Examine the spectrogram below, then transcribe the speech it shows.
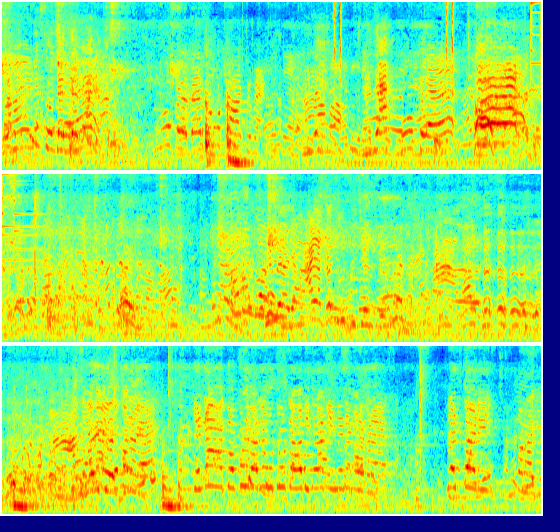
நான் என்ன சொல்றேன்? மூக்குல விரல் விட்டு ஆட்டுவேன். ஆமா மூக்குல. இல்ல என் ஆயா கத்து குத்தி சேர்ந்து என்ன தொப்புள் விரல விட்டு விட்டு ஆடிக்கிறான்? என்ன நடக்கிற எடுத்தாடி. நண்பனாகி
